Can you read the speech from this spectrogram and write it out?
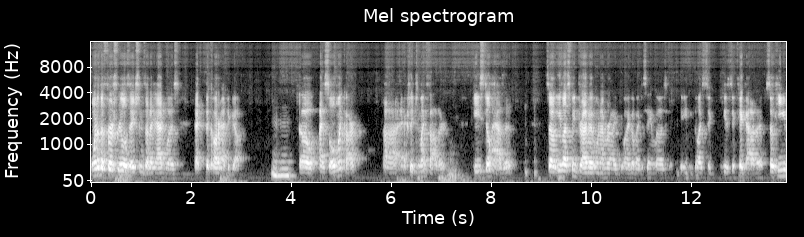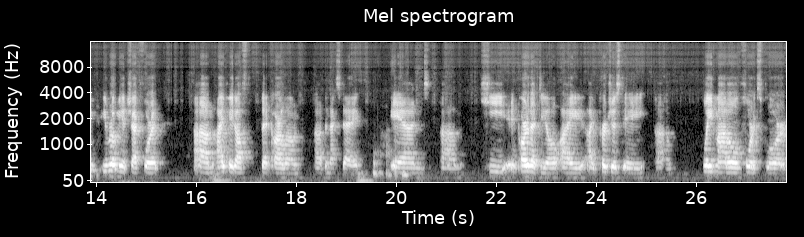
one of the first realizations that I had was that the car had to go. Mm-hmm. So I sold my car, uh, actually to my father. He still has it. So he lets me drive it whenever I, I go back to St. Louis. He likes to he gets a kick out of it. So he he wrote me a check for it. Um, I paid off that car loan uh, the next day, and um, he in part of that deal, I I purchased a um, late model Ford Explorer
